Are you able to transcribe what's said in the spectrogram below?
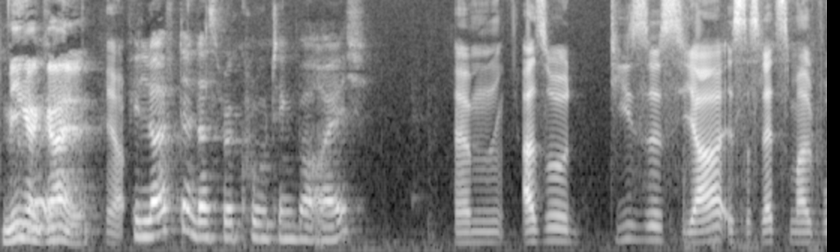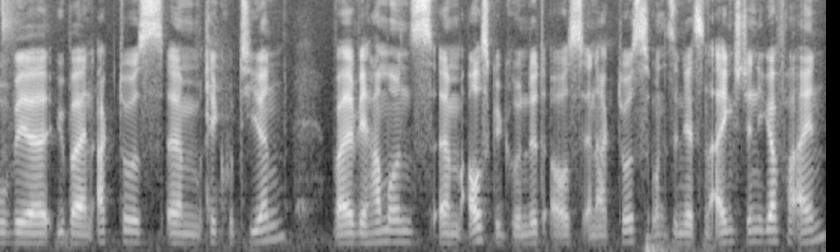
Mega geil. Ja. Wie läuft denn das Recruiting bei euch? Ähm, also dieses Jahr ist das letzte Mal, wo wir über Enactus ähm, rekrutieren, weil wir haben uns ähm, ausgegründet aus Enactus und sind jetzt ein eigenständiger Verein.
